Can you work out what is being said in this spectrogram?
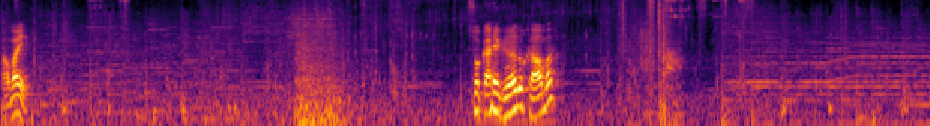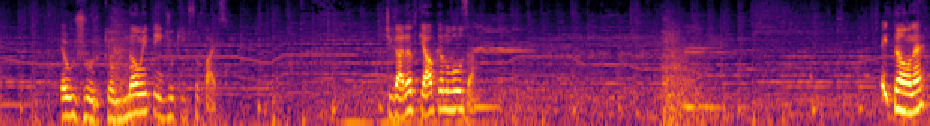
Calma aí. Estou carregando, calma. Eu juro que eu não entendi o que isso faz. Te garanto que é algo que eu não vou usar. Então, né?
